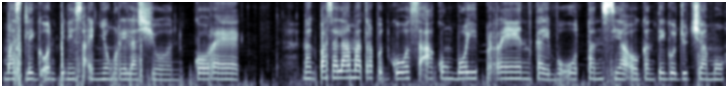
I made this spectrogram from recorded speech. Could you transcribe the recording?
Mas ligon pini sa inyong relasyon. Correct nagpasalamat rapod ko sa akong boyfriend kay buutan siya og kantigo jud siya mo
